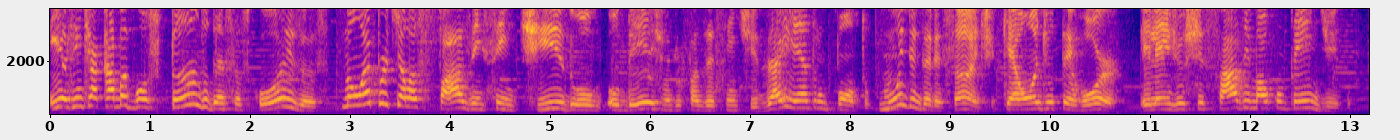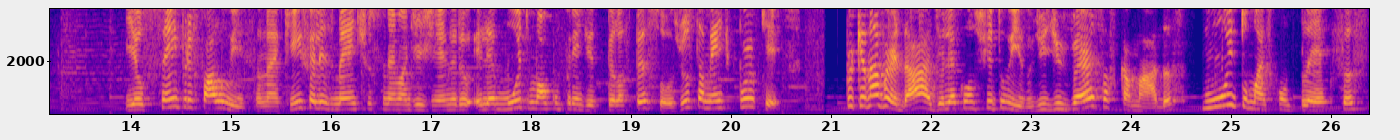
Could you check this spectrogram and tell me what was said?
E a gente acaba gostando dessas coisas, não é porque elas fazem sentido ou, ou deixam de fazer sentido. Aí entra um ponto muito interessante, que é onde o terror ele é injustiçado e mal compreendido. E eu sempre falo isso, né? Que infelizmente o cinema de gênero ele é muito mal compreendido pelas pessoas, justamente por quê? Porque na verdade ele é constituído de diversas camadas muito mais complexas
